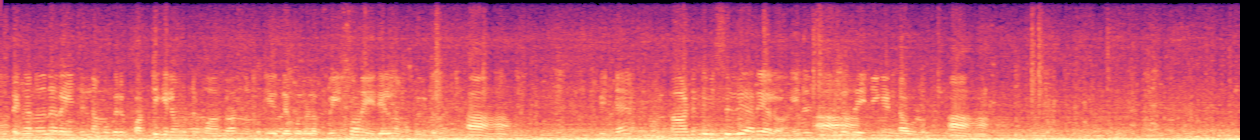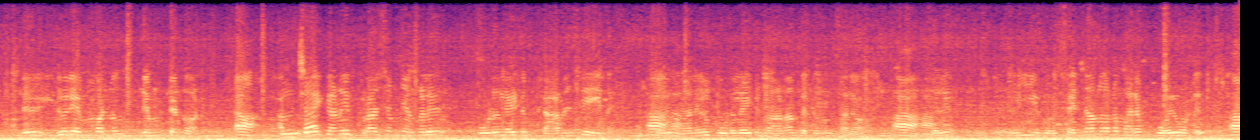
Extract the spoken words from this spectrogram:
മുത്തങ്ങ എന്ന് പറഞ്ഞ റേഞ്ചിൽ നമുക്കൊരു പത്ത് കിലോമീറ്റർ മാത്രമാണ് നമുക്ക് ഇതേപോലുള്ള ഫ്രീ സോൺ ഏരിയയിൽ നമുക്ക് കിട്ടുന്നത്. പിന്നെ കാടിന്റെ വിസ്തൃതി അറിയാലോ? അതിനനുസരിച്ചുള്ള റേറ്റിംഗ് ഉണ്ടാവുള്ളൂ. ഇത് ഇതൊരു എം വണ്ണും എം ടെണ്ണും ആണ്. ഇതിലേക്കാണ് ഇപ്രാവശ്യം ഞങ്ങൾ കൂടുതലായിട്ടും ടാർജറ്റ് ചെയ്യുന്നത്. ആ. ആനകൾ കൂടുതലായിട്ട് കാണാൻ പറ്റുന്ന സ്ഥലമാണ്. ഈ സെന്ന എന്ന് പറഞ്ഞ മരം പോയതുകൊണ്ട് ആ.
